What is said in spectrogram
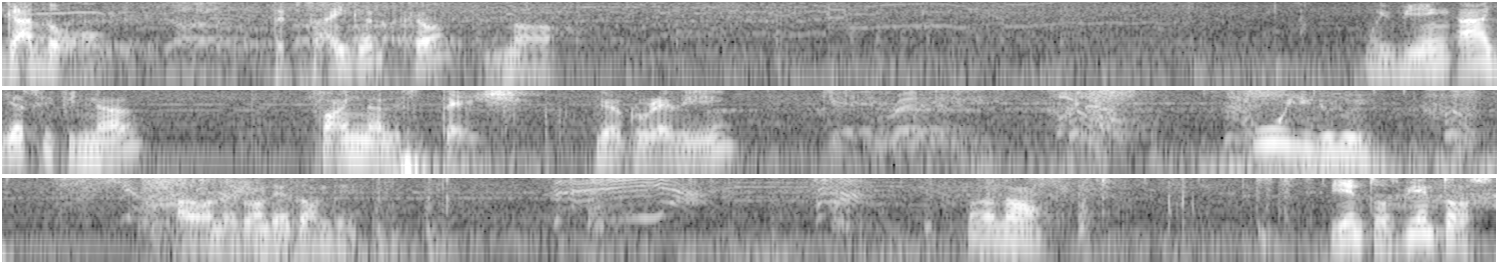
Gado. The Tiger, creo. No. Muy bien. Ah, ya es el final. Final stage. Get ready. Uy, uy, uy. ¿A dónde, dónde, dónde? No, no. Vientos, vientos.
